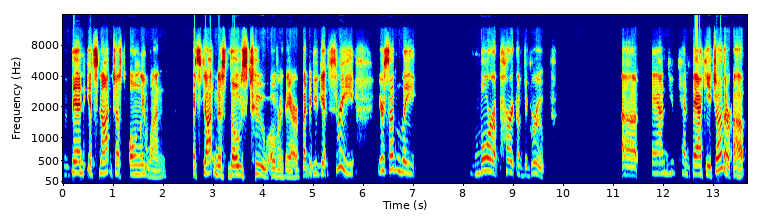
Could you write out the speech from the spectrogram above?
then it's not just only one it's not just those two over there. But if you get three, you're suddenly more a part of the group. Uh, and you can back each other up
